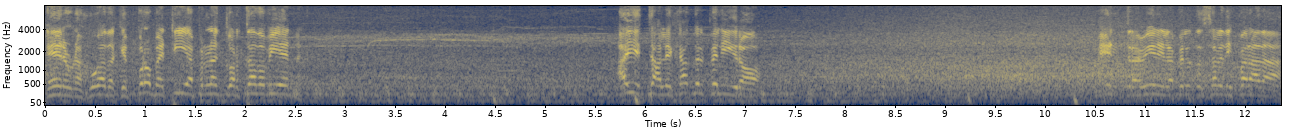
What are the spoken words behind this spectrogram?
Era una jugada que prometía, pero la han cortado bien. Ahí está, alejando el peligro. Entra bien y la pelota sale disparada.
